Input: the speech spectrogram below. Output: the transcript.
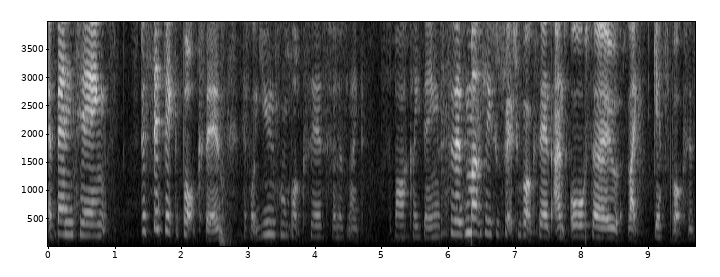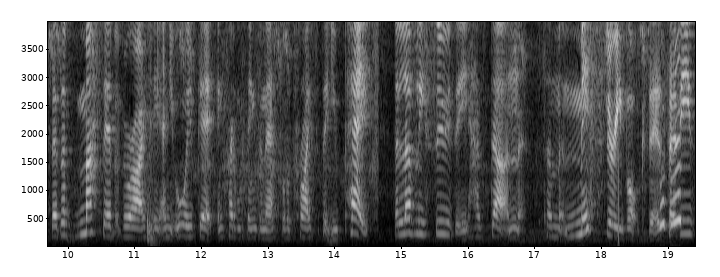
eventing, specific boxes. They've got unicorn boxes full of like sparkly things. So there's monthly subscription boxes and also like gift boxes. There's a massive variety and you always get incredible things in there for the price that you pay. The lovely Susie has done some mystery boxes. So these,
